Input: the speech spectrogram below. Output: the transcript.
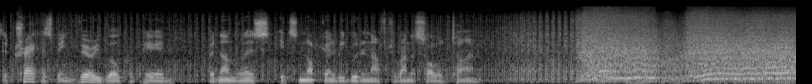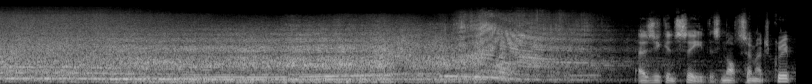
The track has been very well prepared, but nonetheless, it's not going to be good enough to run a solid time. As you can see, there's not so much grip,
